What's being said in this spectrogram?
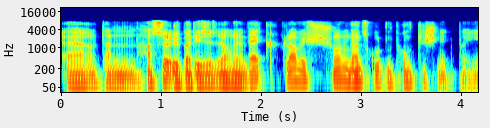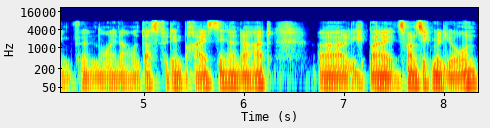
äh, dann hast du über die Saison hinweg, glaube ich, schon einen ganz guten Punkteschnitt bei ihm für einen Neuner. Und das für den Preis, den er da hat, äh, liegt bei 20 Millionen.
